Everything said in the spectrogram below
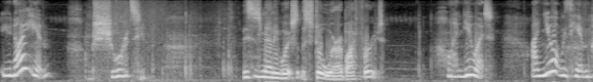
You know him? I'm sure it's him. This is a man who works at the store where I buy fruit. Oh, I knew it. I knew it was him.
